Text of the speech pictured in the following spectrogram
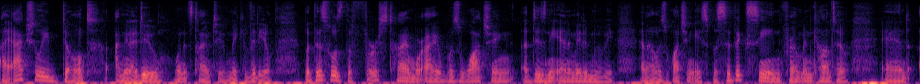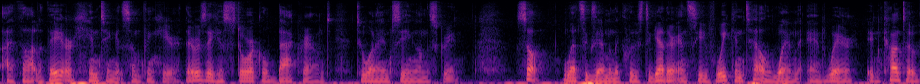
I actually don't. I mean, I do when it's time to make a video, but this was the first time where I was watching a Disney animated movie and I was watching a specific scene from Encanto, and I thought they are hinting at something here. There is a historical background to what I am seeing on the screen. So, let's examine the clues together and see if we can tell when and where Encanto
